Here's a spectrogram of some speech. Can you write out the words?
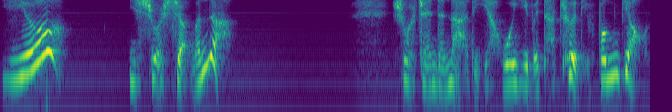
鹰？你说什么呢？说真的，纳迪亚，我以为他彻底疯掉了。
